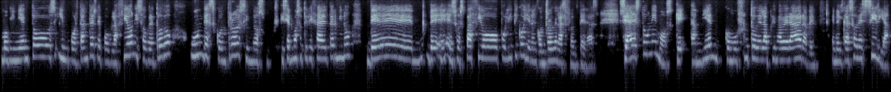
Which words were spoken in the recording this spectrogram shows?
movimientos importantes de población y sobre todo un descontrol, si nos quisiéramos utilizar el término, de, en su espacio político y en el control de las fronteras. Si a esto unimos que también como fruto de la primavera árabe, en el caso de Siria,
